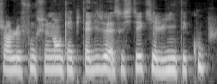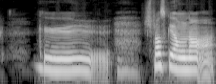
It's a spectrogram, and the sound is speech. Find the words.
sur le fonctionnement capitaliste de la société qui est l'unité couple que je pense qu'on en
